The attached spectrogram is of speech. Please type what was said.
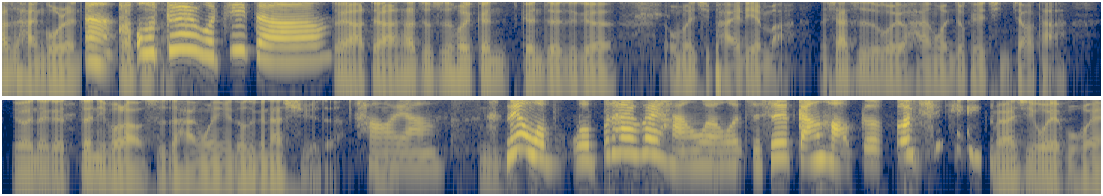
她是韩国人，嗯哦，对，我记得，对啊对啊，他就是会跟跟着这个我们一起排练嘛。那下次如果有韩文就可以请教他，因为那个珍妮佛老师的韩文也都是跟他学的。好呀。嗯没有，我我不太会韩文，我只是刚好歌过去。没关系，我也不会。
